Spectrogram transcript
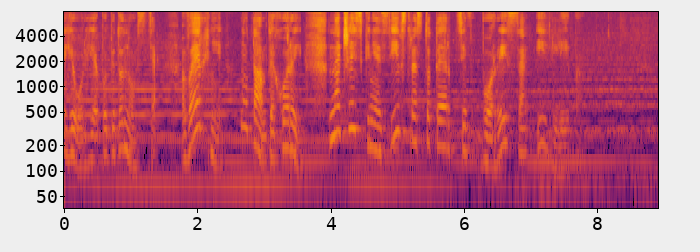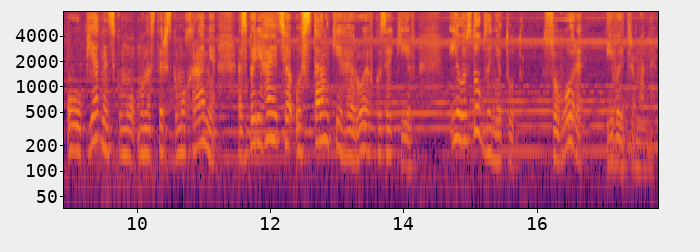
Георгія Побідоносця, верхній, ну там, де хори, на честь князів страстотерпців Бориса і Гліба. У П'ятницькому монастирському храмі зберігаються останки героїв козаків, і оздоблення тут суворе і витримане.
